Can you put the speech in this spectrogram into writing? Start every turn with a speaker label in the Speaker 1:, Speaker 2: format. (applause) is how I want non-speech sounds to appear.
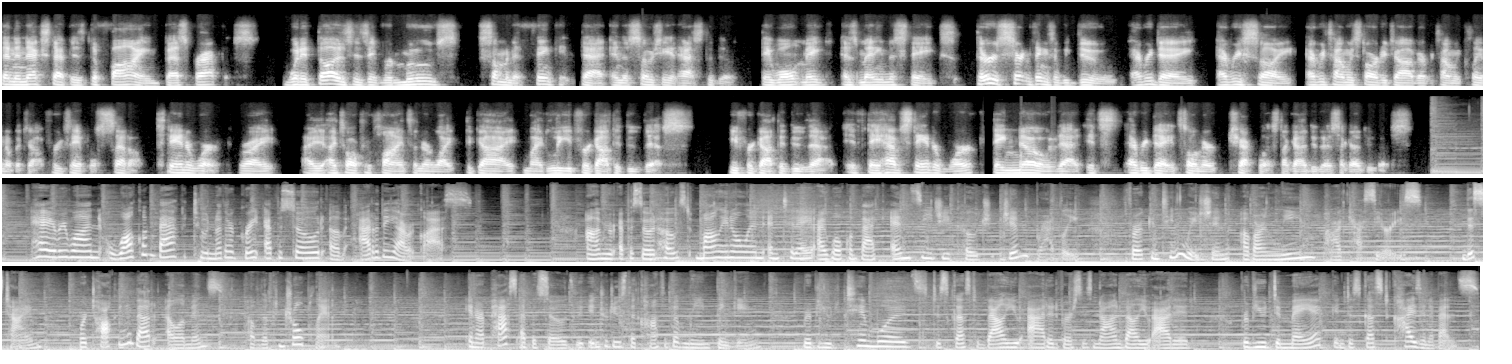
Speaker 1: Then the next step is define best practice. What it does is it removes some of the thinking that an associate has to do. They won't make as many mistakes. There are certain things that we do every day, every site, every time we start a job, every time we clean up a job. For example, setup, standard work, right? I, I talk to clients and they're like, the guy, my lead forgot to do this. He forgot to do that. If they have standard work, they know that it's every day, it's on their checklist. I got to do this, I got to do this.
Speaker 2: Hey everyone, welcome back to another great episode of Out of the Hourglass. I'm your episode host, Molly Nolan, and today I welcome back NCG coach Jim Bradley for a continuation of our Lean podcast series. This time, we're talking about elements of the control plan. In our past episodes, we've introduced the concept of lean thinking, reviewed TIMWOODS, discussed value added versus non value added, reviewed DMAIC, and discussed Kaizen events,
